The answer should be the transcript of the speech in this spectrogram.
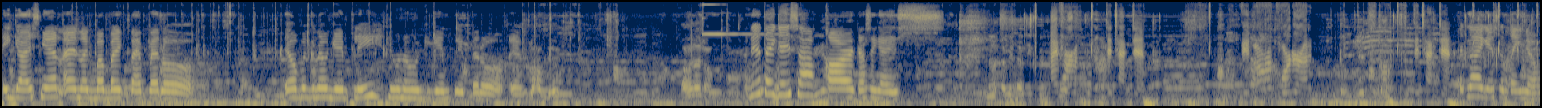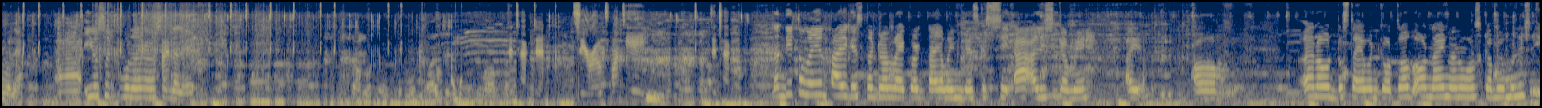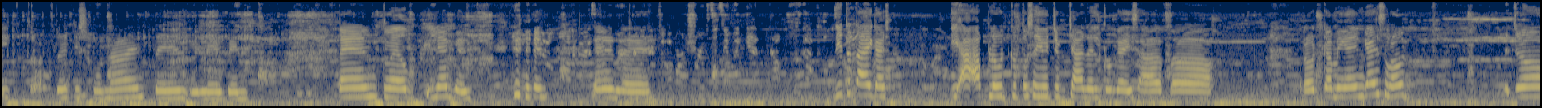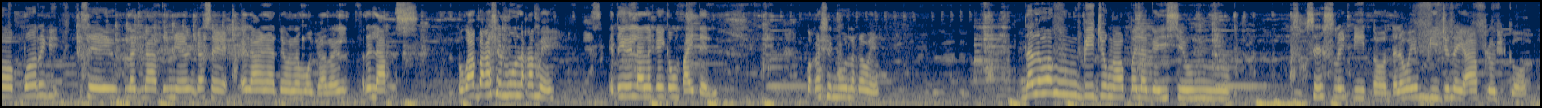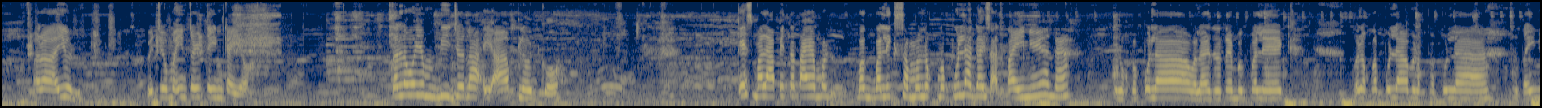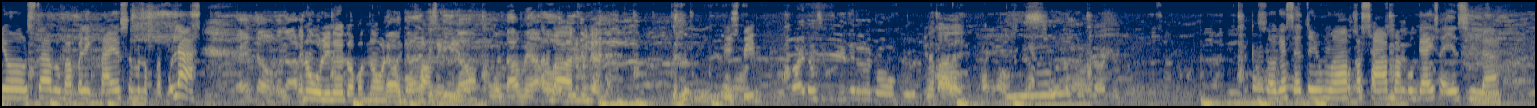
Hey guys, ngayon ay nagbabalik tayo pero Ewan pag na gameplay, hindi mo na mag-gameplay pero ayan. Dito tayo guys sa car kasi guys. IPhone detected. Video recorder un- detected. At lang guys, antayin niyo ako muna. Ah, iusot ko muna ng sandali. Detected. 028. Detect. Nandito ngayon tayo guys, nagre-record tayo ngayon guys kasi aalis kami. Ay, um, around basta ewan ko, 12 o 9, ano oras kami umalis? 8, 30, so 9, 10, 11, 10, 12, 11. Then, eh, dito tayo guys. I-upload ko to sa YouTube channel ko guys at uh, road kami ngayon guys, road. Medyo boring kasi vlog natin ngayon kasi kailangan natin wala mag-relax. Magbabakasyon muna kami. Ito yung ilalagay kong title. Bakasyon muna kami. Dalawang video nga pala guys yung success rate dito. Dalawa yung video na i-upload ko. Para ayun, medyo ma-entertain kayo. Dalawa yung video na i-upload ko. Guys, malapit na tayo mag magbalik sa manok na pula, guys. Antayin nyo yan, ha. Manok na pula, wala na tayo magbalik. Manok na pula, manok na pula. Antayin nyo, basta magbabalik tayo sa manok na pula. Ano uli na ito pag nahuli dyan, bangin Destino, dito? pupunta mo yan. Ano Oo, ba, ano dito mo dyan? May speed? Bakit daw si Bugiti na nagko-compute? Ina pare. So, guys, ito yung mga kasama ko, guys. Ayan sila.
